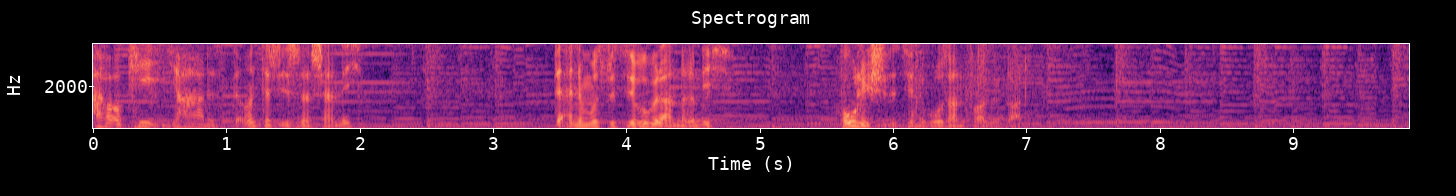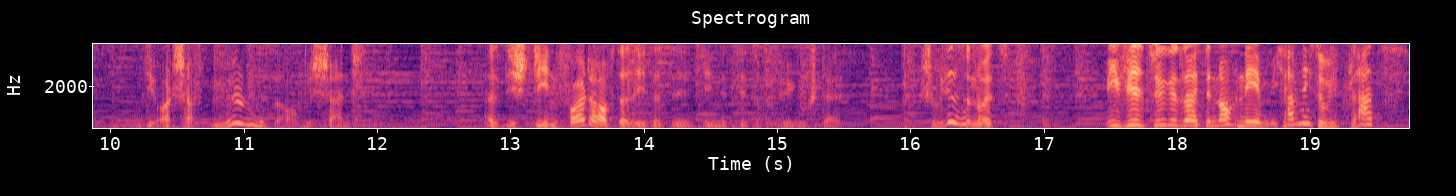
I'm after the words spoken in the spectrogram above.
Aber okay, ja, das, der Unterschied ist wahrscheinlich, der eine muss bis hier rüber, der andere nicht. Holy shit, ist hier eine große Anfrage gerade. Die Ortschaften mögen das auch, wie es scheint. Also die stehen voll darauf, dass ich das denen jetzt hier zur Verfügung stelle. Schon wieder so neu zu... Wie viele Züge soll ich denn noch nehmen? Ich habe nicht so viel Platz.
